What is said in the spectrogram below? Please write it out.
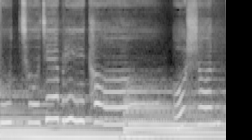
খুঁজছো যে বৃথা অশান্তি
